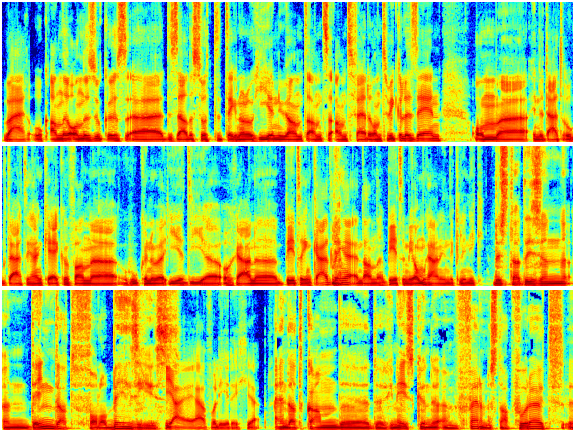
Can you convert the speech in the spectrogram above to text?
waar ook andere onderzoekers eh, dezelfde soort technologieën nu aan het, aan, aan het verder ontwikkelen zijn. Om eh, inderdaad ook daar te gaan kijken van eh, hoe kunnen we hier die eh, organen beter in kaart brengen en dan er beter mee omgaan in de kliniek. Dus dat is een, een ding dat volop bezig is. Ja, ja, ja volledig. Ja. En dat kan de, de geneeskunde een ferme stap vooruit eh,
